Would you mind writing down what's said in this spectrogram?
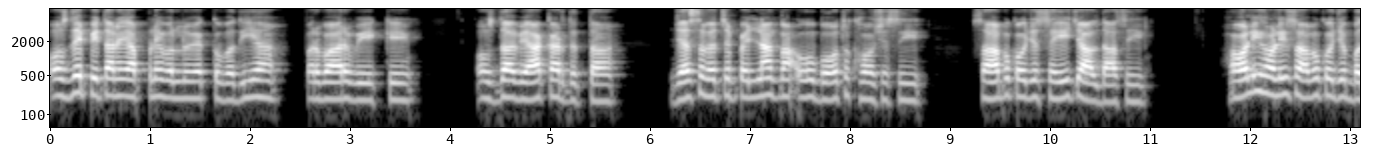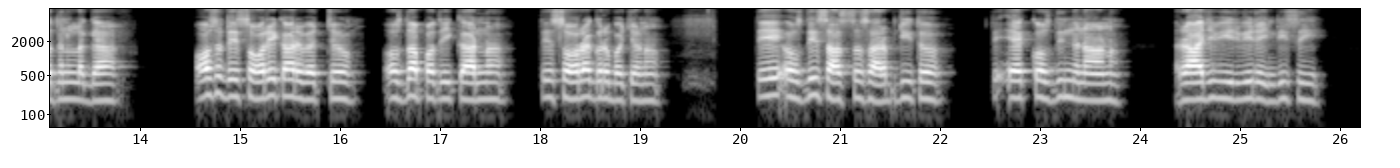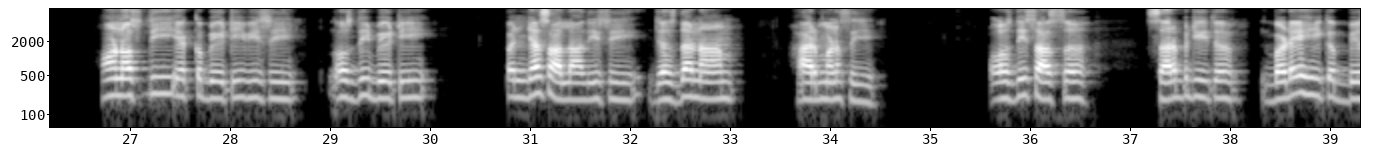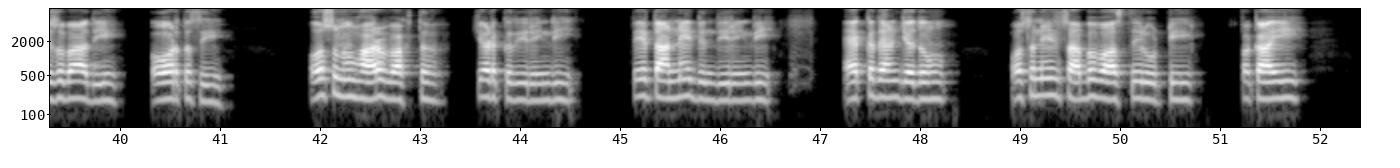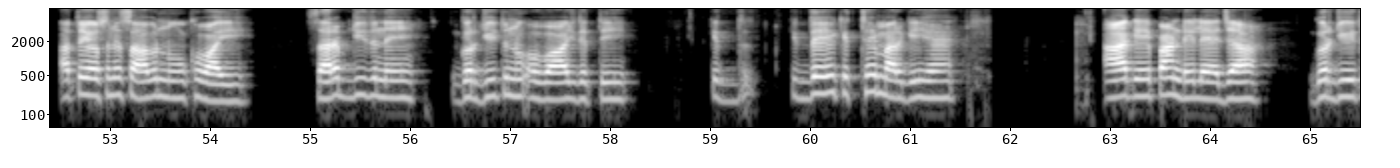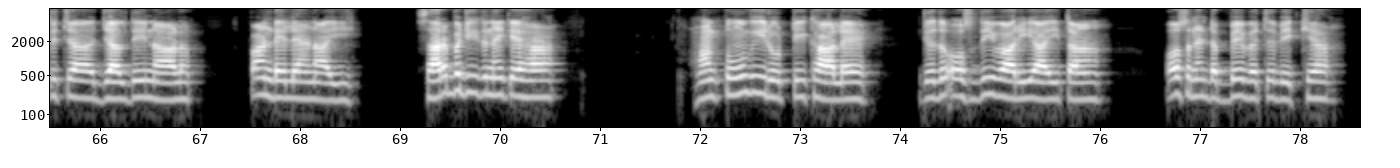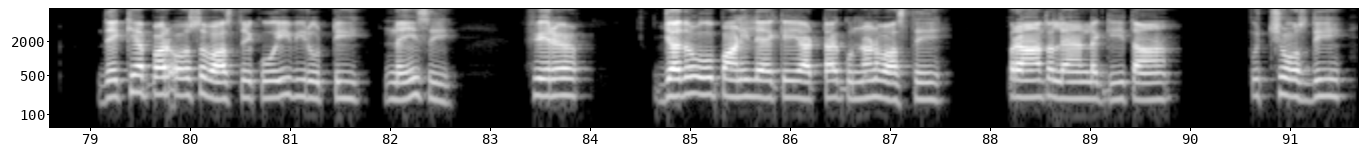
ਉਸਦੇ ਪਿਤਾ ਨੇ ਆਪਣੇ ਵੱਲੋਂ ਇੱਕ ਵਧੀਆ ਪਰਿਵਾਰ ਵੇਖ ਕੇ ਉਸ ਦਾ ਵਿਆਹ ਕਰ ਦਿੱਤਾ। ਜਿਸ ਵਿੱਚ ਪਹਿਲਾਂ ਤਾਂ ਉਹ ਬਹੁਤ ਖੁਸ਼ ਸੀ। ਸਭ ਕੁਝ ਸਹੀ ਚੱਲਦਾ ਸੀ। ਹੌਲੀ ਹੌਲੀ ਸਭ ਕੁਝ ਬਦਲਣ ਲੱਗਾ। ਉਸ ਦੇ ਸਹੁਰੇ ਘਰ ਵਿੱਚ ਉਸ ਦਾ ਪਤੀ ਕਰਨ ਤੇ ਸਹੁਰਾ ਗੁਰਬਚਨ ਤੇ ਉਸ ਦੀ ਸੱਸ ਸਰਬਜੀਤ ਤੇ ਇੱਕ ਉਸ ਦੀ ਨਨਾਣ ਰਾਜਵੀਰ ਵੀ ਰਹਿੰਦੀ ਸੀ। ਹੁਣ ਉਸ ਦੀ ਇੱਕ ਬੇਟੀ ਵੀ ਸੀ। ਉਸ ਦੀ ਬੇਟੀ ਪੰਜਾਂ ਸਾਲਾਂ ਦੀ ਸੀ ਜਿਸ ਦਾ ਨਾਮ ਹਰਮਨ ਸੀ। ਉਸ ਦੀ ਸੱਸ ਸਰਬਜੀਤ ਬੜੇ ਹੀ ਕੱਬੇ ਸੁਭਾਅ ਦੀ ਔਰਤ ਸੀ। ਉਸ ਨੂੰ ਹਰ ਵਕਤ ਝੜਕਦੀ ਰਹਿੰਦੀ ਤੇ ਤਾਨੇ ਦਿੰਦੀ ਰਹਿੰਦੀ। ਇੱਕ ਦਿਨ ਜਦੋਂ ਉਸਨੇ ਸਭ ਵਾਸਤੇ ਰੋਟੀ ਪਕਾਈ ਅਤੇ ਉਸਨੇ ਸਭ ਨੂੰ ਖਵਾਈ। ਸਰਬਜੀਤ ਨੇ ਗੁਰਜੀਤ ਨੂੰ ਆਵਾਜ਼ ਦਿੱਤੀ, ਕਿੱਦ, ਕਿੱਦੇ, ਕਿੱਥੇ ਮਰ ਗਈ ਹੈ? ਆ ਕੇ ਭਾਂਡੇ ਲੈ ਜਾ। ਗੁਰਜੀਤ ਚ ਜਲਦੀ ਨਾਲ ਭਾਂਡੇ ਲੈਣ ਆਈ। ਸਰਬਜੀਤ ਨੇ ਕਿਹਾ, ਹੁਣ ਤੂੰ ਵੀ ਰੋਟੀ ਖਾ ਲੈ। ਜਦੋਂ ਉਸ ਦੀ ਵਾਰੀ ਆਈ ਤਾਂ ਉਸ ਨੇ ਡੱਬੇ ਵਿੱਚ ਵੇਖਿਆ। ਦੇਖਿਆ ਪਰ ਉਸ ਵਾਸਤੇ ਕੋਈ ਵੀ ਰੋਟੀ ਨਹੀਂ ਸੀ। ਫਿਰ ਜਦੋਂ ਉਹ ਪਾਣੀ ਲੈ ਕੇ ਆਟਾ ਗੁੰਨਣ ਵਾਸਤੇ ਪ੍ਰਾਂਤ ਲੈਣ ਲੱਗੀ ਤਾਂ ਪੁੱਛੋਂ ਉਸਦੀ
